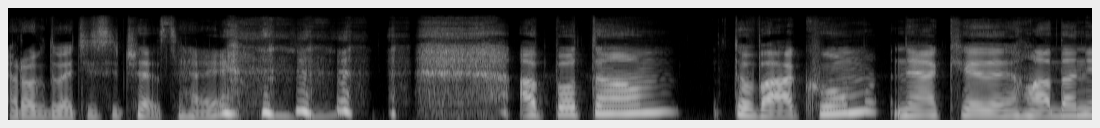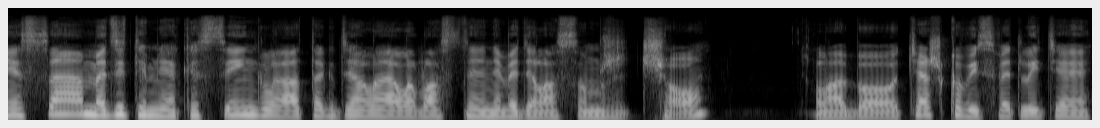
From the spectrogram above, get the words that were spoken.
Rok 2006, hej? Mm-hmm. A potom to vákum, nejaké hľadanie sa, medzi tým nejaké single a tak ďalej, ale vlastne nevedela som, že čo. Lebo ťažko vysvetlíte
